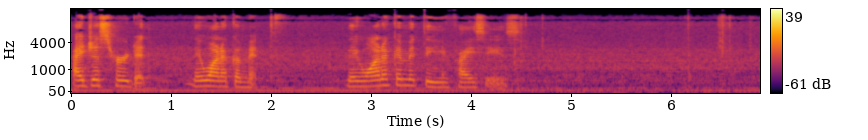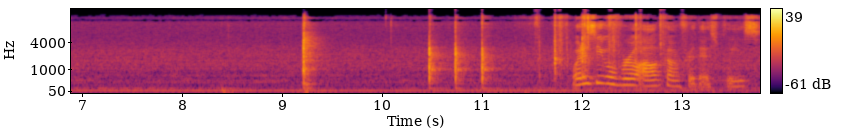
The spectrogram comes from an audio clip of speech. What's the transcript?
I just heard it. They want to commit. They want to commit to you, Pisces. What is the overall outcome for this, please?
